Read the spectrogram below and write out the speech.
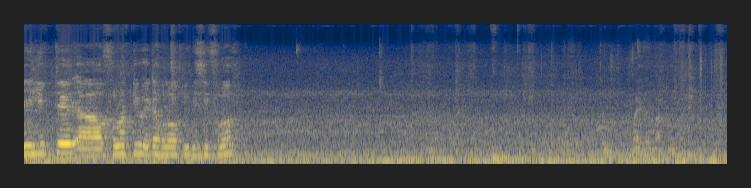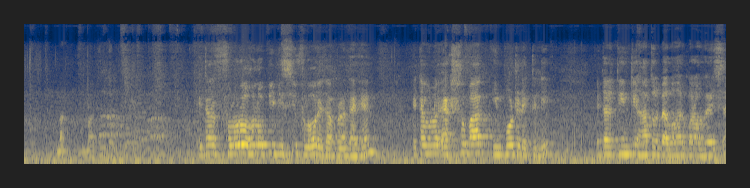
এই লিফটের ফ্লোরটিও এটা হলো পিভিসি ফ্লোর এটার ফ্লোরও হলো পিভিসি ফ্লোর এটা আপনারা দেখেন। এটা হলো একশো ভাগ ইম্পোর্টেড একটি লিফট এটার তিনটি হাতল ব্যবহার করা হয়েছে।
